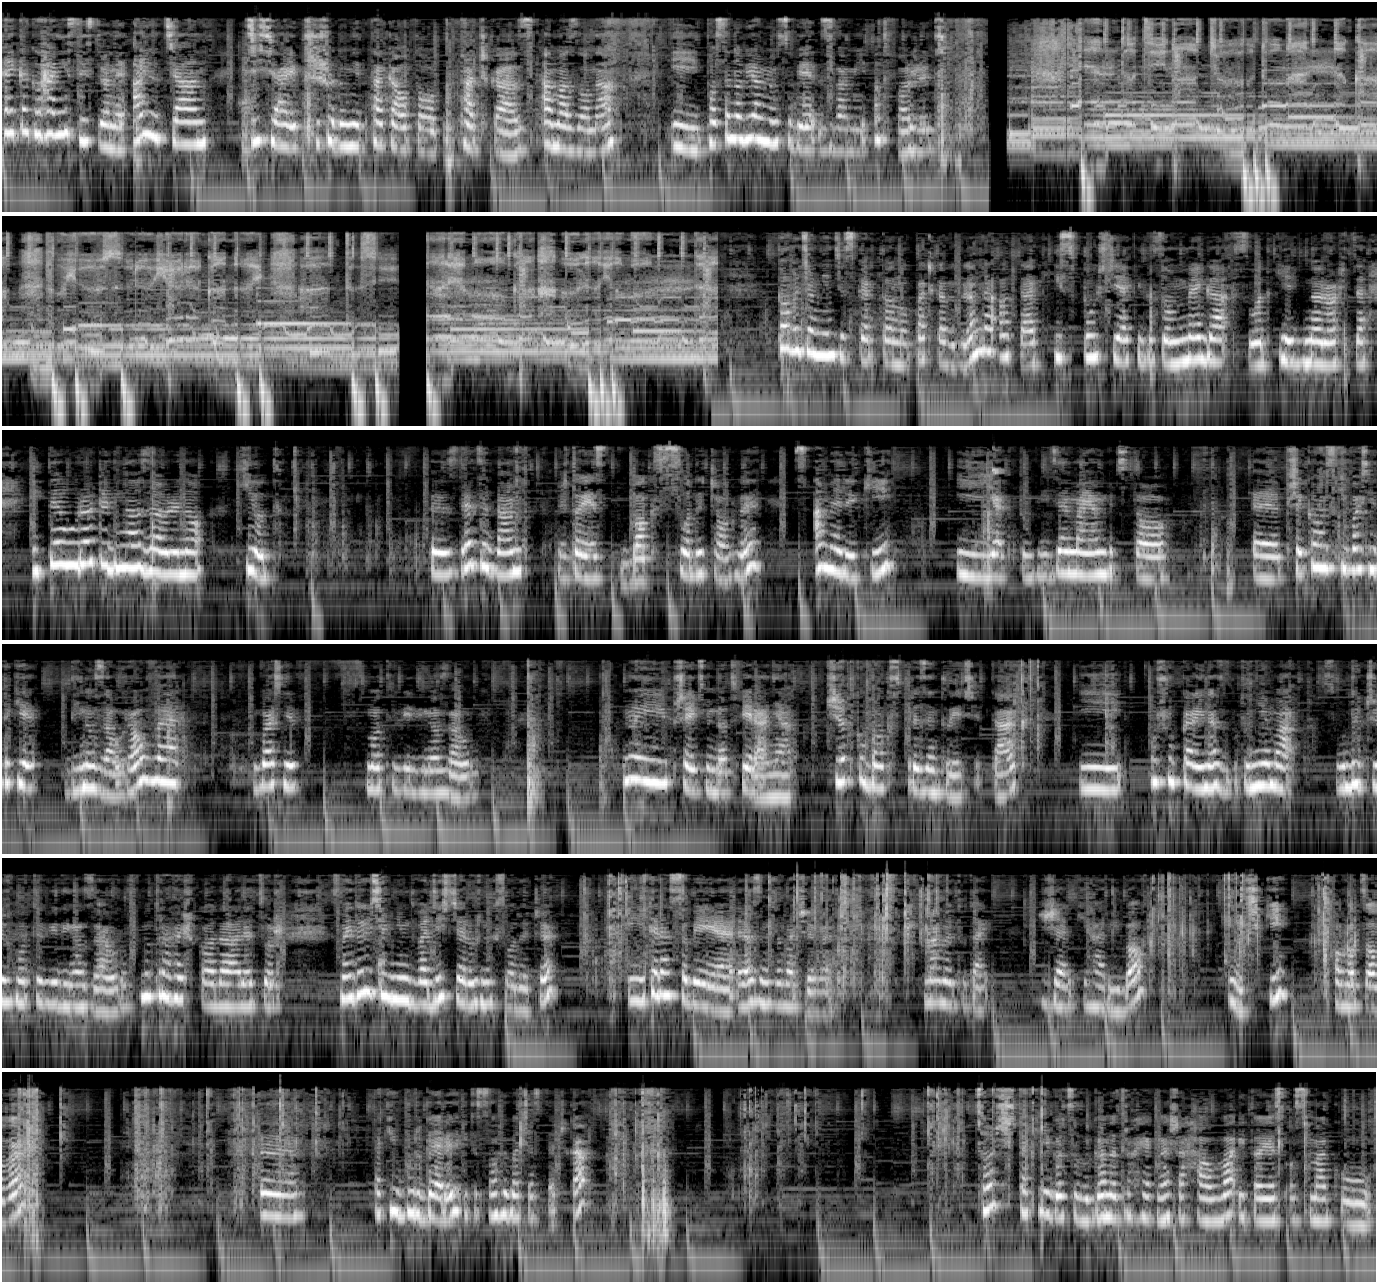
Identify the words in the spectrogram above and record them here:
Hejka kochani, z tej strony Ajucian. Dzisiaj przyszła do mnie taka oto paczka z Amazona i postanowiłam ją sobie z Wami otworzyć. Po wyciągnięciu z kartonu paczka wygląda o tak i spójrzcie jakie to są mega słodkie jednorożce i te urocze dinozaury, no cute. Y, Zdradzę Wam, że to jest box słodyczowy z Ameryki i jak tu widzę mają być to e, przekąski właśnie takie dinozaurowe, właśnie w motywie dinozaurów. No i przejdźmy do otwierania. W środku box prezentuje się tak i poszukaj nas, bo tu nie ma słodyczy w motywie dinozaurów. No trochę szkoda, ale cóż. Znajduje się w nim 20 różnych słodyczy i teraz sobie je razem zobaczymy. Mamy tutaj żelki Haribo, miśki owocowe, yy, takie burgery i to są chyba ciasteczka. coś takiego, co wygląda trochę jak nasza hałwa i to jest o smaku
